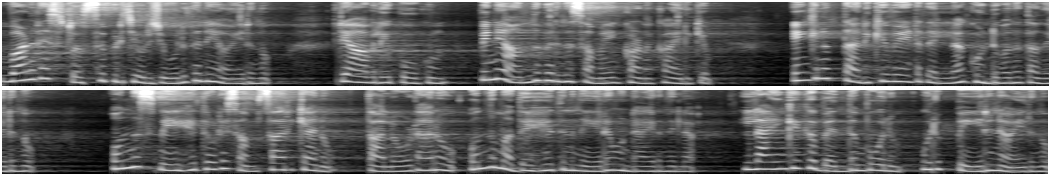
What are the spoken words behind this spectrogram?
വളരെ സ്ട്രെസ് പിടിച്ച ഒരു ജോലി തന്നെയായിരുന്നു. രാവിലെ പോകും പിന്നെ അന്ന് വരുന്ന സമയം കണക്കായിരിക്കും. എങ്കിലും തനിക്ക് വേണ്ടതെല്ലാം കൊണ്ടുവന്ന് തന്നിരുന്നു. ഒന്ന് സ്നേഹത്തോടെ സംസാരിക്കാനോ തലോടാനോ ഒന്നും അദ്ദേഹത്തിന് നേരമുണ്ടായിരുന്നില്ല. ലൈംഗിക ബന്ധം പോലും ഒരു പേരിനായിരുന്നു.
